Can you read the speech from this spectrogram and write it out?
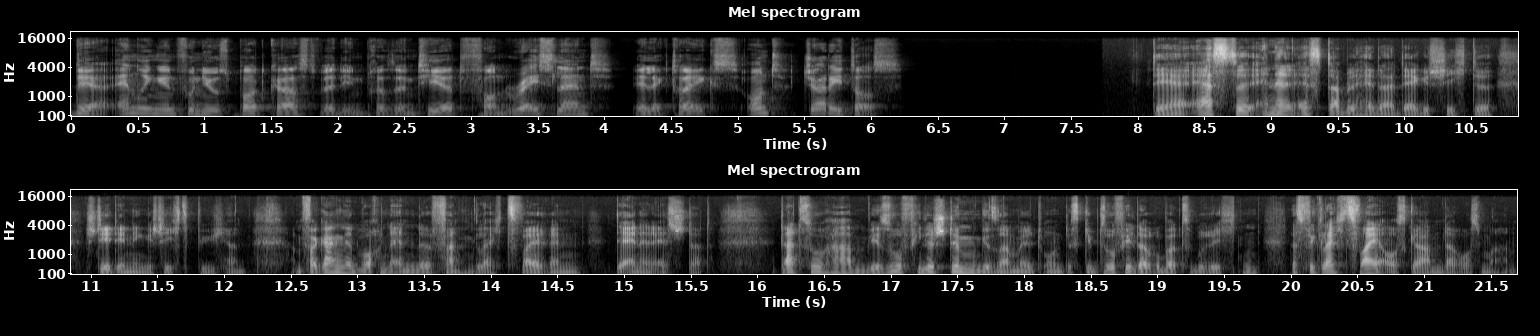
Der Enring Info News Podcast wird Ihnen präsentiert von Raceland, Electra-X und Jaritos. Der erste NLS-Doubleheader der Geschichte steht in den Geschichtsbüchern. Am vergangenen Wochenende fanden gleich zwei Rennen der NLS statt. Dazu haben wir so viele Stimmen gesammelt und es gibt so viel darüber zu berichten, dass wir gleich zwei Ausgaben daraus machen.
